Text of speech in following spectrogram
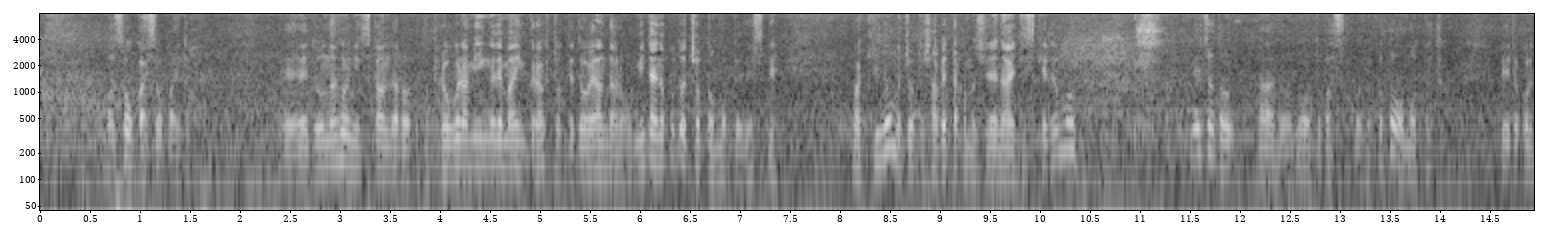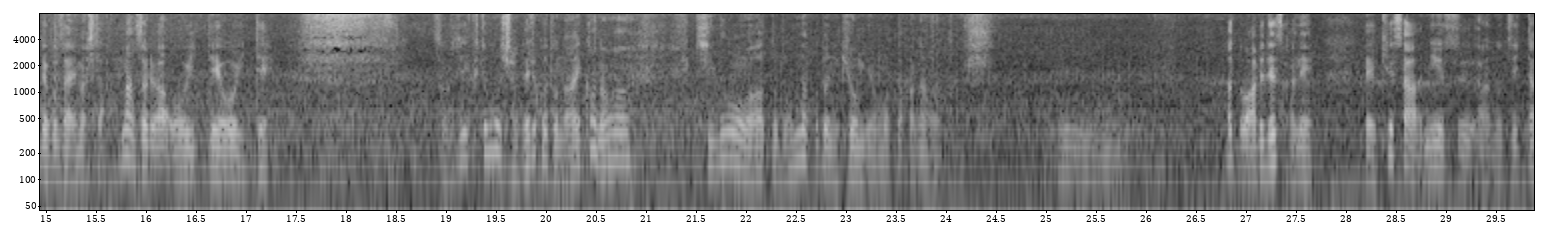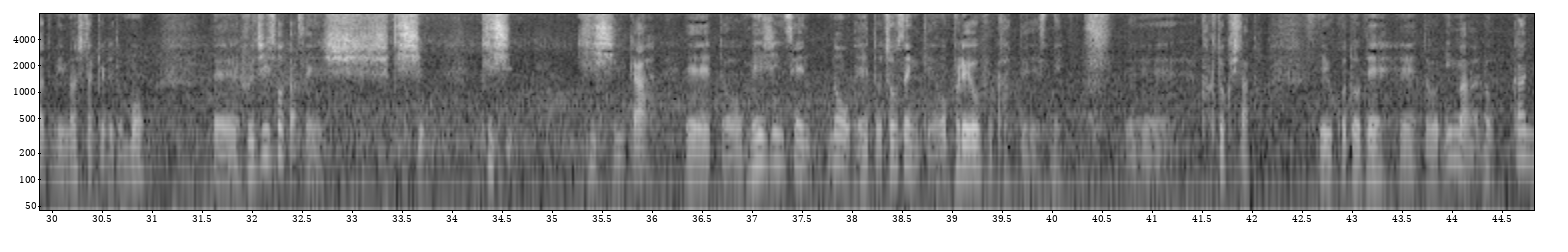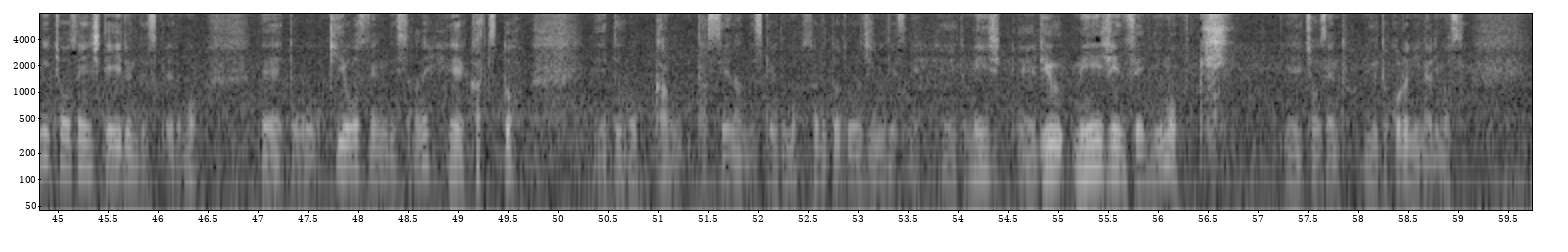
あそうかいそうかいと、えーどんな風に使うんだろうとかプログラミングでマインクラフトってどうやんだろうみたいなことをちょっと思ってですね、まあ、昨日もちょっと喋ったかもしれないですけれどもでちょっとあのノートパソコンのことを思ったというところでございました。まあそれは置いておいて。それでいくともう喋ることないかな。昨日はあとどんなことに興味を持ったかな。うん。あとあれですかね、えー今朝ニュースあのツイッターで見ましたけれども、えー藤井聡太選手棋士棋士。棋士がえー、と名人戦の、えー、と挑戦権をプレーオフ勝ってですね、えー獲得したということで、えー、と今、六冠に挑戦しているんですけれども、えー、と棋王戦でしたかね、えー勝つと,、えー、と六冠達成なんですけれどもそれと同時にですね、えー、と名人えー竜名人戦にも、えー挑戦というところになります。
